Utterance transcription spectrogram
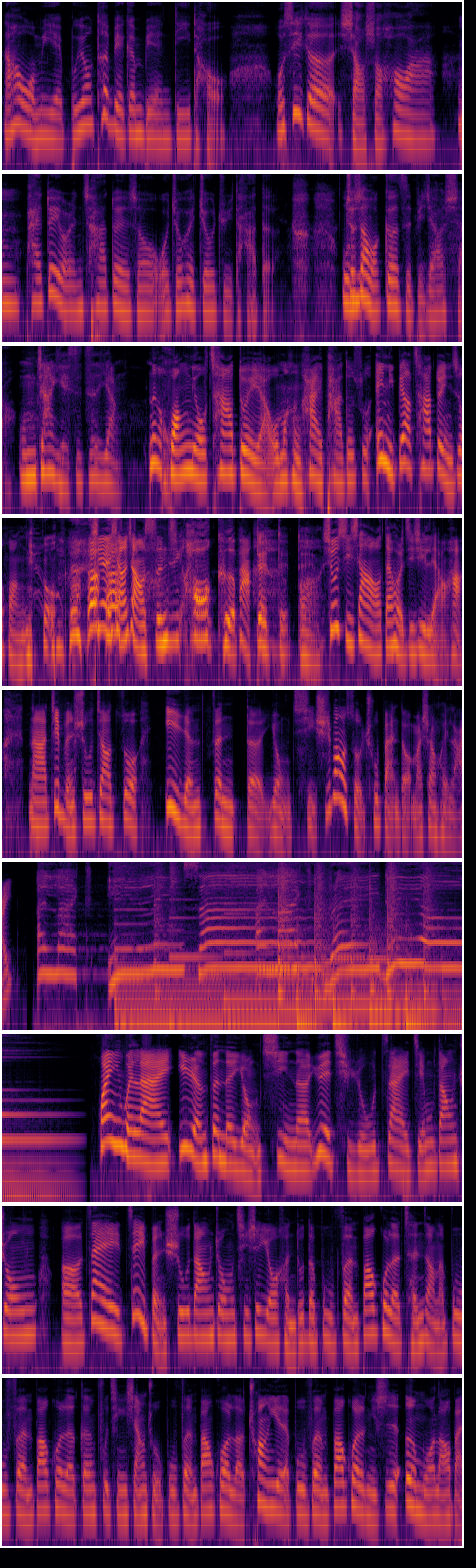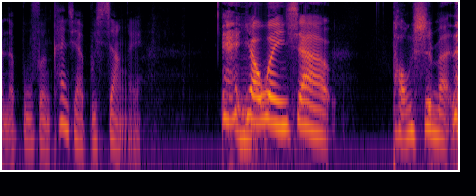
然后我们也不用特别跟别人低头。我是一个小时候啊，嗯，排队有人插队的时候，我就会纠举他的，就算我个子比较小，我们家也是这样。那个黄牛插队呀、啊，我们很害怕，都说：“哎、欸，你不要插队，你是黄牛。”现在想想，神经好可怕。对对对、呃，休息一下哦，待会儿继续聊哈。那这本书叫做《一人份的勇气》，时报所出版的，马上回来。I like 欢迎回来，《一人份的勇气》呢？岳启如在节目当中，呃，在这本书当中，其实有很多的部分，包括了成长的部分，包括了跟父亲相处部分，包括了创业的部分，包括了你是恶魔老板的部分，看起来不像哎、要问一下。同事们，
